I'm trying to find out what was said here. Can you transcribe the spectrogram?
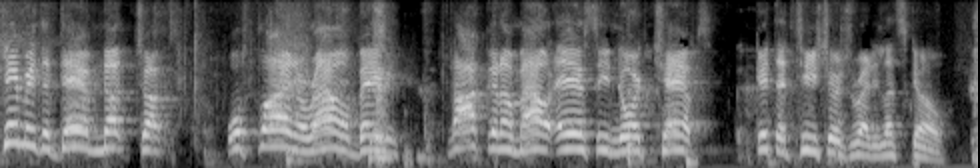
Give me the damn nut chucks. We're flying around, baby. Knocking them out. AFC North champs. Get the t-shirts ready. Let's go.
